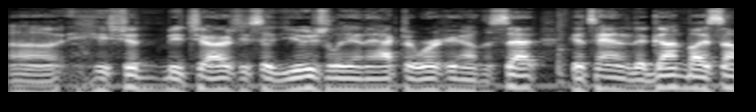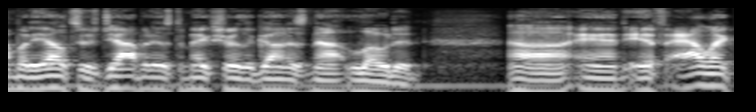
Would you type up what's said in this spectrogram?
Uh, he shouldn't be charged. He said usually an actor working on the set gets handed a gun by somebody else whose job it is to make sure the gun is not loaded. Uh, and if Alec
